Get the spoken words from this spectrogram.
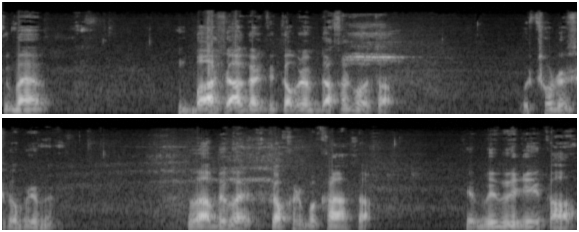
کہ میں باہر سے آ کر کے کمرے میں داخل ہوا تھا، اس چھوٹے سے کمرے میں۔ تو ابھی میں چوکھٹ پر کھڑا تھا کہ بیوی نے کہا۔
